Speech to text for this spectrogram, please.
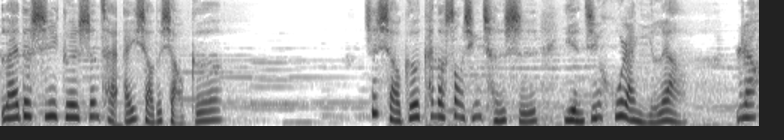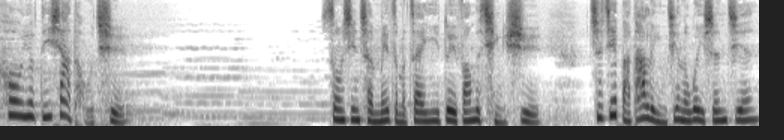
来的是一个身材矮小的小哥。这小哥看到宋星辰时，眼睛忽然一亮，然后又低下头去。宋星辰没怎么在意对方的情绪，直接把他领进了卫生间。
